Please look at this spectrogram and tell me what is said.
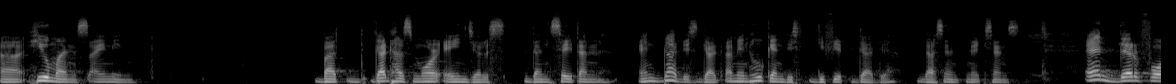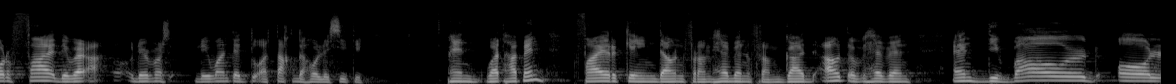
uh, humans, I mean. But God has more angels than Satan and God is God. I mean, who can de defeat God? Yeah? Doesn't make sense. And therefore, fire, they were uh, there was they wanted to attack the holy city. And what happened? Fire came down from heaven, from God out of heaven, and devoured all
